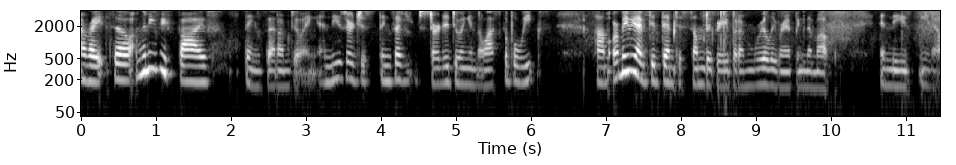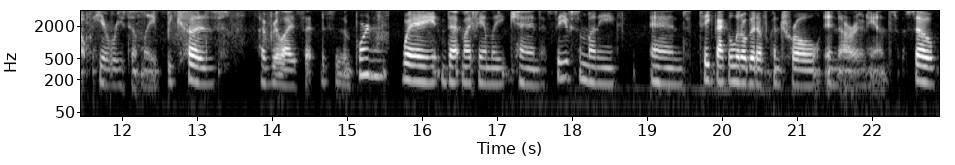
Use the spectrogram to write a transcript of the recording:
All right, so I'm going to give you five things that I'm doing, and these are just things I've started doing in the last couple weeks um, or maybe I did them to some degree, but I'm really ramping them up in these, you know, here recently because I've realized that this is an important way that my family can save some money and take back a little bit of control in our own hands. So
